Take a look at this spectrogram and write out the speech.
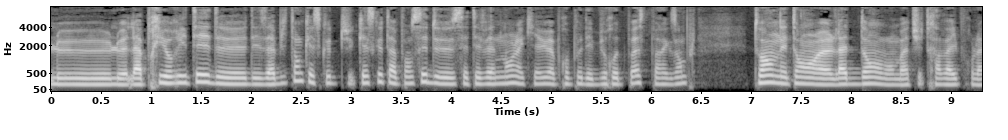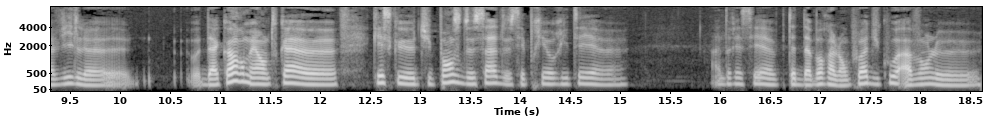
la priorité de, des habitants. Qu'est-ce que tu qu'est-ce que as pensé de cet événement là qu'il y a eu à propos des bureaux de poste, par exemple? Toi, en étant euh, là-dedans, bah tu travailles pour la ville, euh, d'accord, mais en tout cas, euh, qu'est-ce que tu penses de ça, de ces priorités adressées peut-être d'abord à l'emploi, du coup, avant le,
